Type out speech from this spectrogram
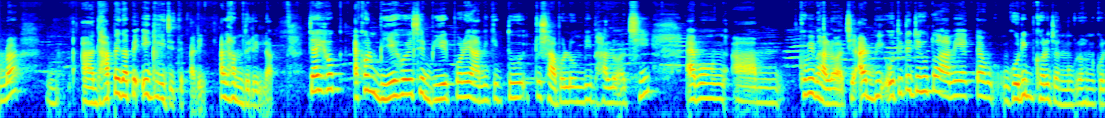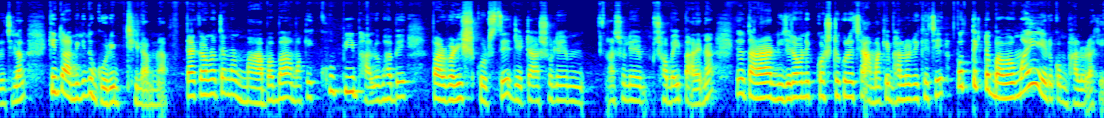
আমরা ধাপে ধাপে এগিয়ে যেতে পারি, আলহামদুলিল্লাহ। যাই হোক, এখন বিয়ে হয়েছে, বিয়ের পরে আমি কিন্তু একটু স্বাবলম্বী, ভালো আছি এবং খুবই ভালো আছি। আর অতীতে যেহেতু আমি একটা গরিব ঘরে জন্মগ্রহণ করেছিলাম, কিন্তু আমি কিন্তু গরিব ছিলাম না। তার কারণ হচ্ছে আমার মা বাবা আমাকে খুবই ভালোভাবে পারভারিশ করছে, যেটা আসলে আসলে সবাই পারে না। কিন্তু তারা নিজেরা অনেক কষ্ট করেছে, আমাকে ভালো রেখেছে, প্রত্যেকটা বাবা মাই এরকম ভালো রাখে।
